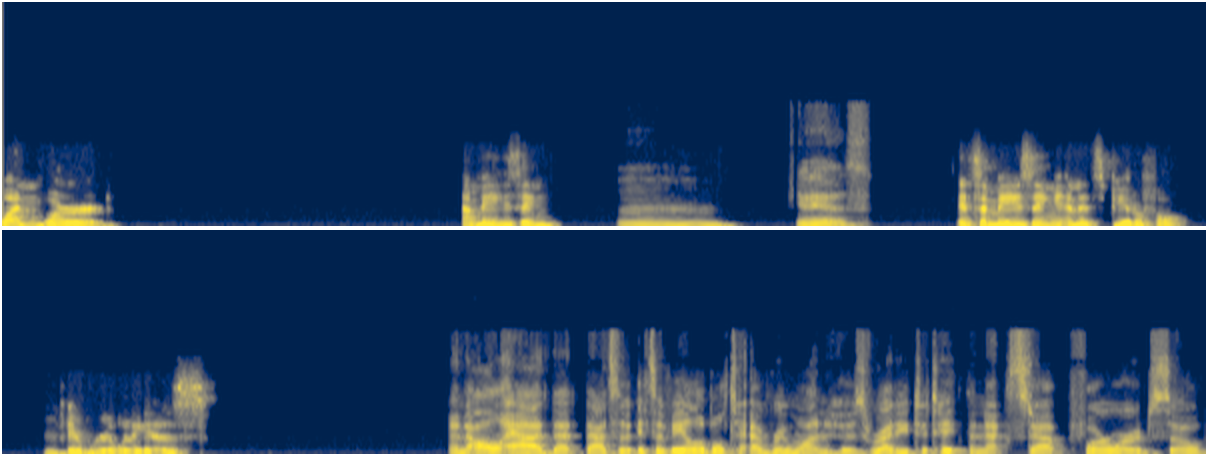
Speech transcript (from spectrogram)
one word. Amazing. Mm, it is. It's amazing and it's beautiful. Mm-hmm. It really is. And I'll add that that's a, it's available to everyone who's ready to take the next step forward. So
